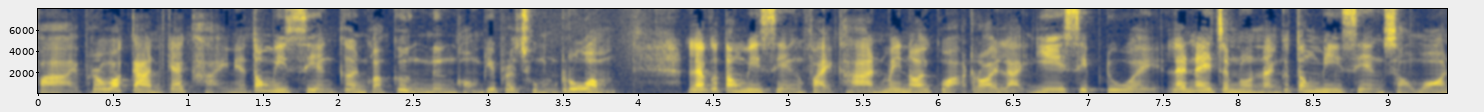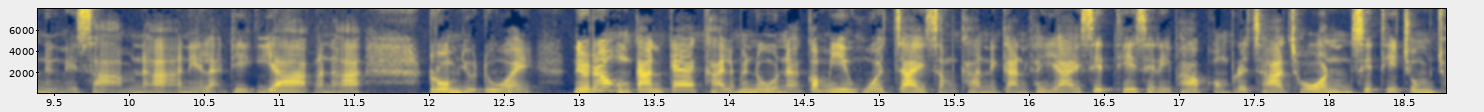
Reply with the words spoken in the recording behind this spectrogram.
ฝ่าย เพราะว่าการแก้ไขเนี่ยต้องมีเสียงเกินกว่ากึ่งหนึ่งของที่ประชุมร่วม แล้วก็ต้องมีเสียงฝ่ายค้านไม่น้อยกว่าร้อยละ 20 ด้วย และในจำนวนนั้นก็ต้องมีเสียงสวหนึ่งใน3นะคะอันนี้แหละที่ยากนะคะ รวมอยู่ด้วย ในเรื่องของการแก้ไขรัฐธรรมนูญน่ะก็มีหัวใจสำคัญในการขยายสิทธิเสรีภาพของประชาชน สิทธิชุมช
